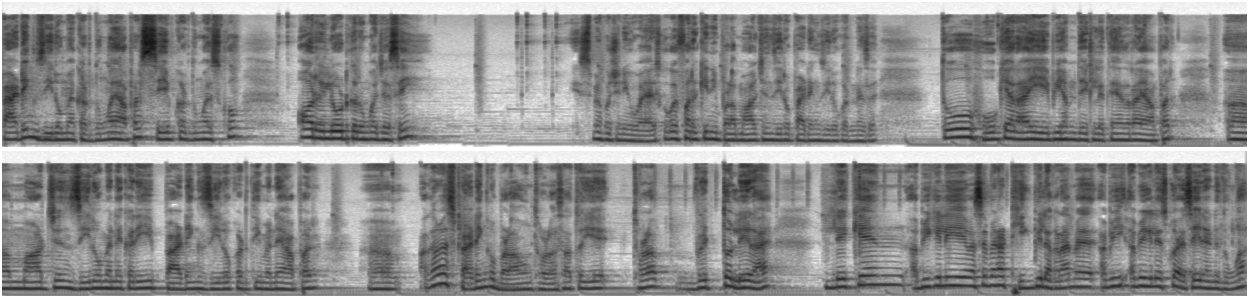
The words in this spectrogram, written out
पैडिंग ज़ीरो मैं कर दूँगा यहाँ पर सेव कर दूँगा इसको और रिलोड करूँगा जैसे ही। इसमें कुछ नहीं हुआ है इसको कोई फ़र्क ही नहीं पड़ा मार्जिन ज़ीरो पैडिंग ज़ीरो करने से। तो हो क्या रहा है ये भी हम देख लेते हैं ज़रा यहाँ पर। मार्जिन ज़ीरो मैंने करी पैडिंग ज़ीरो कर दी मैंने यहाँ पर। आ, अगर मैं इस पैडिंग को बढ़ाऊँ थोड़ा सा तो ये थोड़ा विट तो ले रहा है लेकिन अभी के लिए वैसे मेरा ठीक भी लग रहा है। मैं अभी अभी के लिए इसको ऐसे ही रहने दूँगा।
